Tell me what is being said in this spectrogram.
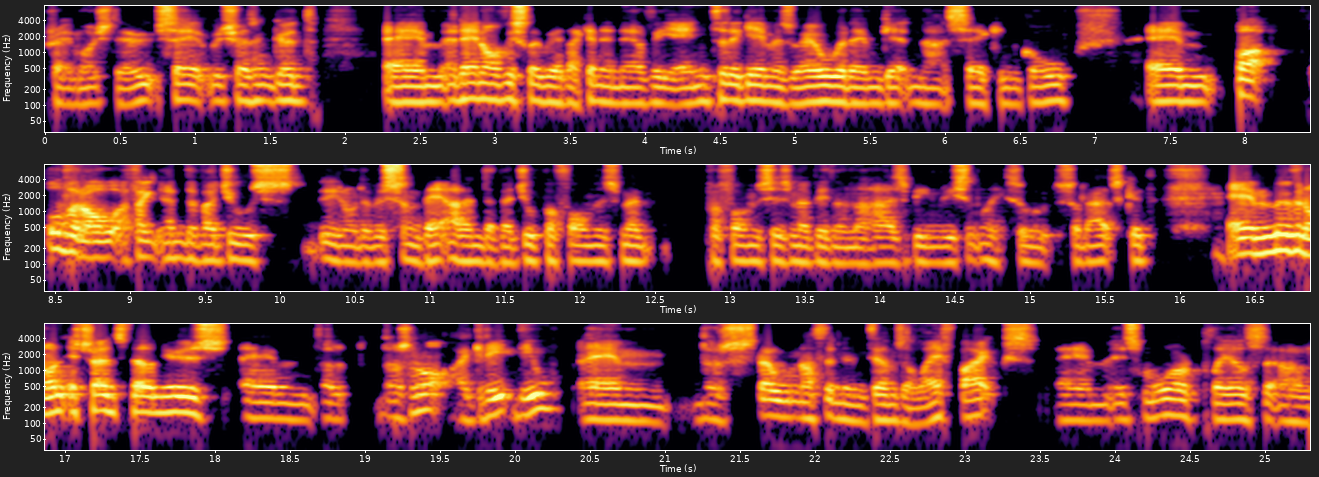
pretty much the outset, which isn't good. Um, and then obviously we had a kind of nervy end to the game as well with them getting that second goal. Um, but overall, I think individuals, you know, there was some better individual performance, performances maybe than there has been recently. So so that's good. Um, moving on to transfer news, um, there, there's not a great deal. Um, there's still nothing in terms of left backs. Um, it's more players that are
